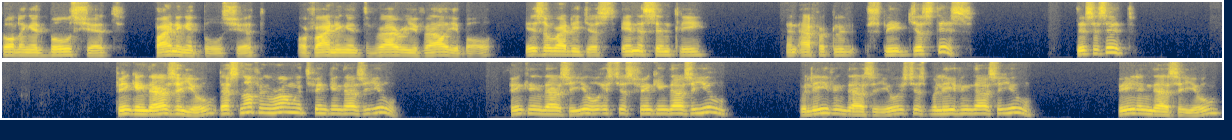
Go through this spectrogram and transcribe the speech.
calling it bullshit, finding it bullshit, or finding it very valuable, is already just innocently and effortlessly just this. This is it. Thinking there's a you, there's nothing wrong with thinking there's a you. Thinking there's a you is just thinking there's a you. Believing there's a you is just believing there's a you. Feeling there's a you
